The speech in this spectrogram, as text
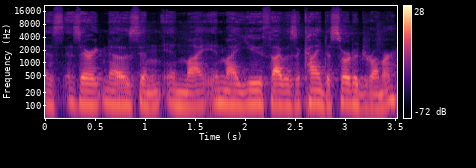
as, as Eric knows, in, in my in my youth, I was a kind of sort of drummer.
